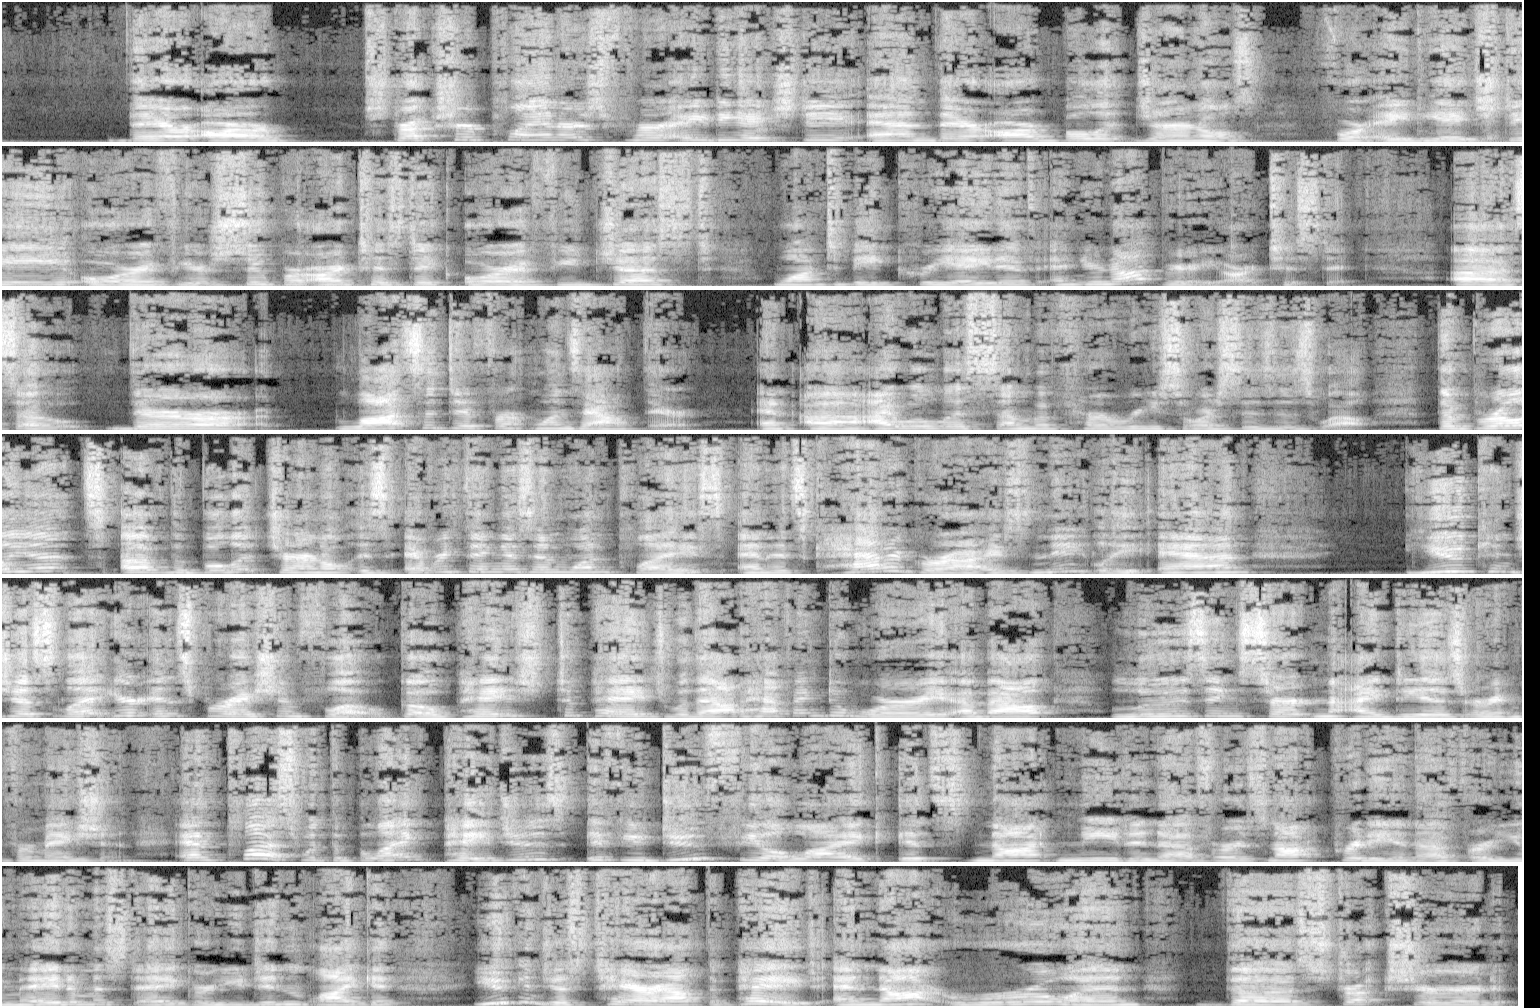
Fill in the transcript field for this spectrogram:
there are structured planners for ADHD and there are bullet journals for ADHD, or if you're super artistic, or if you just want to be creative and you're not very artistic. Uh, so there are lots of different ones out there, and uh, I will list some of her resources as well. The brilliance of the bullet journal is everything is in one place and it's categorized neatly and you can just let your inspiration flow. Go page to page without having to worry about losing certain ideas or information. And plus, with the blank pages, if you do feel like it's not neat enough or it's not pretty enough or you made a mistake or you didn't like it, you can just tear out the page and not ruin the structured,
